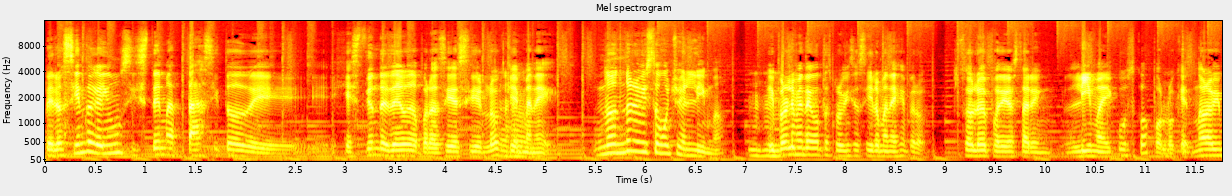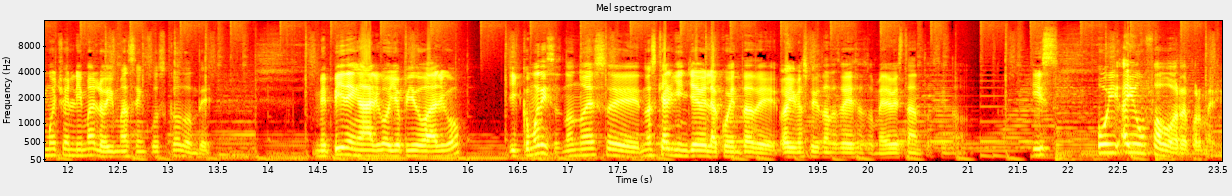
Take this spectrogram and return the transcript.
pero siento que hay un sistema tácito de eh, gestión de deuda, por así decirlo, que Ajá. mane- no, no lo he visto mucho en Lima. Ujú. Y probablemente en otras provincias sí lo manejen, pero solo he podido estar en Lima y Cusco, por lo que no lo vi mucho en Lima, lo vi más en Cusco, donde me piden algo, yo pido algo. Y como dices, no, no, es, eh, no es que alguien lleve la cuenta de, oye, me has pedido tantas veces o me debes tanto, sino... Es, uy, hay un favor de por medio.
